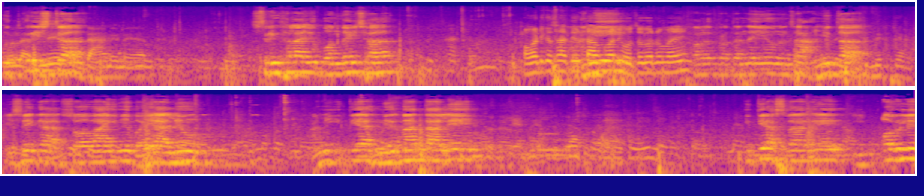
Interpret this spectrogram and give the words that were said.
उत्कृष्ट श्रृङ्खला यो बन्दैछ अगाडिको साथीहरू टाउको होचो है कमल प्रचण्ड यही हुनुहुन्छ हामी त यसैका सहभागी नै भइहाल्यौँ हामी इतिहास निर्माताले इतिहासबारे अरूले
